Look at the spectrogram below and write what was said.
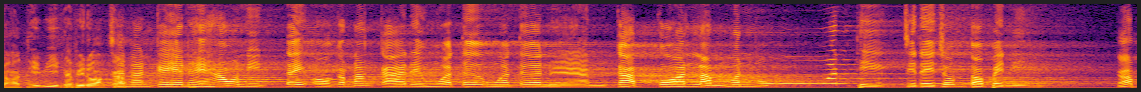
จอทีวีครับพี่น้องครัฉะบนั้นก็เฮ็ดให้เฮานี่ ได้ออกกำลังกายได้หัวเตอหัวเตือนแม่น กลับก่อนล่ำมวนม้วนๆที่สิได้ชมต่อไปนี่ครับ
